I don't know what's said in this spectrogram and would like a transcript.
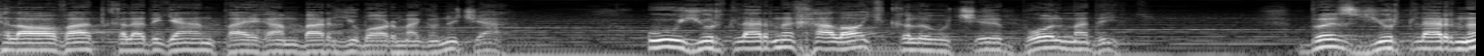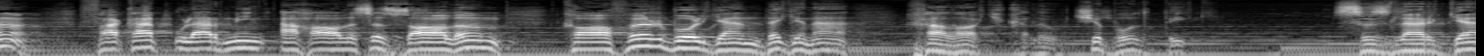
tilovat qiladigan payg'ambar yubormagunicha u yurtlarni halok qiluvchi bo'lmadik. Biz yurtlarni faqat ularning aholisi zolim kofir bo'lgandagina halok qiluvchi bo'ldik. Sizlarga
